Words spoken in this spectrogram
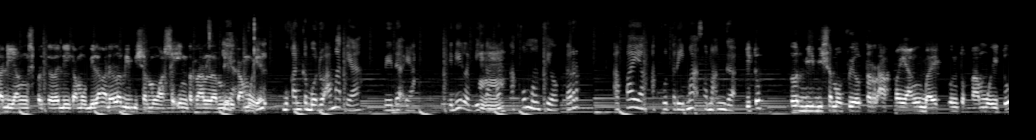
tadi yang seperti tadi kamu bilang adalah lebih bisa menguasai internal dalam iya, diri kamu ya? bukan ke bodoh amat ya beda ya. Jadi lebih hmm. karena aku memfilter apa yang aku terima sama enggak itu lebih bisa memfilter apa yang baik untuk kamu itu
